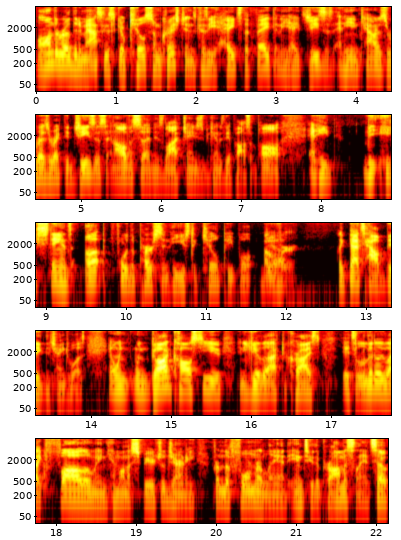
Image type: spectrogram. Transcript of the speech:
on the road to Damascus to go kill some Christians because he hates the faith and he hates Jesus. And he encounters the resurrected Jesus, and all of a sudden his life changes, becomes the apostle Paul, and he he stands up for the person he used to kill people over. Like that's how big the change was. And when when God calls to you and you give life to Christ, it's literally like following him on a spiritual journey from the former land into the promised land. So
